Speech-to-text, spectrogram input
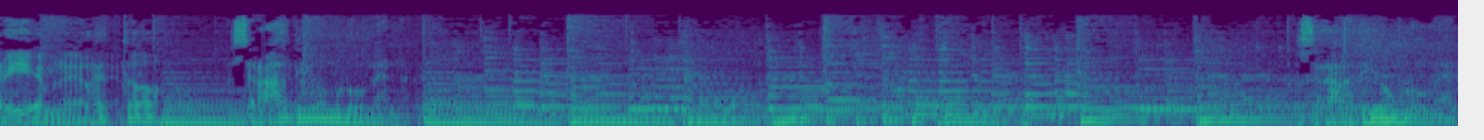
Príjemné leto s rádiom Lumen. S rádiom Lumen.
